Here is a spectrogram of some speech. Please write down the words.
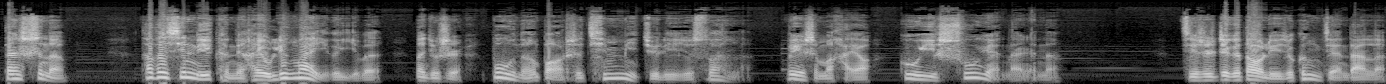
但是呢，他的心里肯定还有另外一个疑问，那就是不能保持亲密距离就算了，为什么还要故意疏远男人呢？其实这个道理就更简单了。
